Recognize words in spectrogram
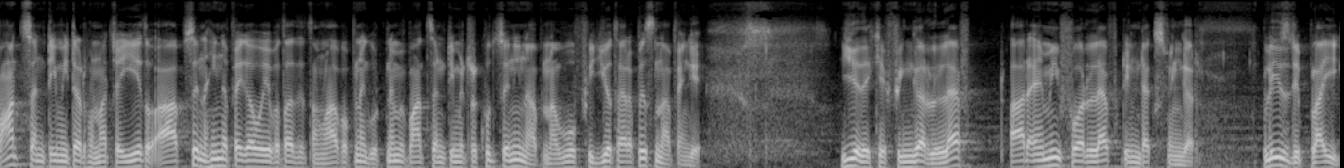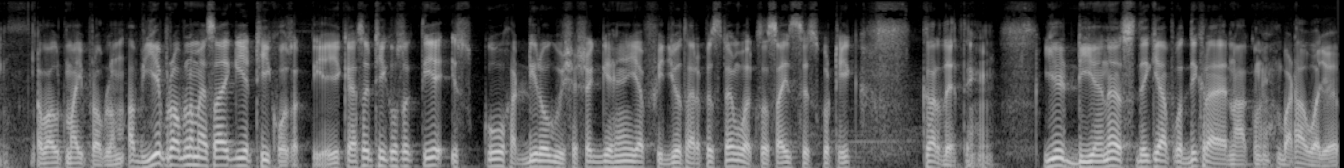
पाँच सेंटीमीटर होना चाहिए तो आपसे नहीं नपेगा वो, ये बता देता हूँ। आप अपने घुटने में पाँच सेंटीमीटर खुद से नहीं नापना, वो फिजियोथेरापिस्ट नापेंगे। ये देखिए finger left R M E for left index finger please reply about my problem अब ये प्रॉब्लम ऐसा है कि ये ठीक हो सकती है। ये कैसे ठीक हो सकती है? इसको हड्डी रोग विशेषज्ञ हैं या फिजियोथेरापिस्ट हैं, वो एक्सरसाइज से इसको ठीक कर देते हैं। ये डीएनएस देखिए आपको दिख रहा है नाक में, बढ़ा हुआ जो है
